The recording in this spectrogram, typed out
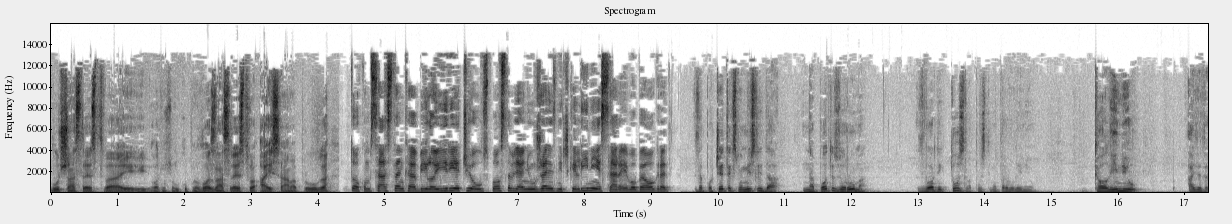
vučna sredstva i odnosno ukupno vozna sredstva, a i sama pruga. Tokom sastanka bilo je i riječi o uspostavljanju željezničke linije Sarajevo-Beograd za početak smo mislili da na potezu Ruma Zvornik Tuzla pustimo prvu liniju kao liniju ajde da,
